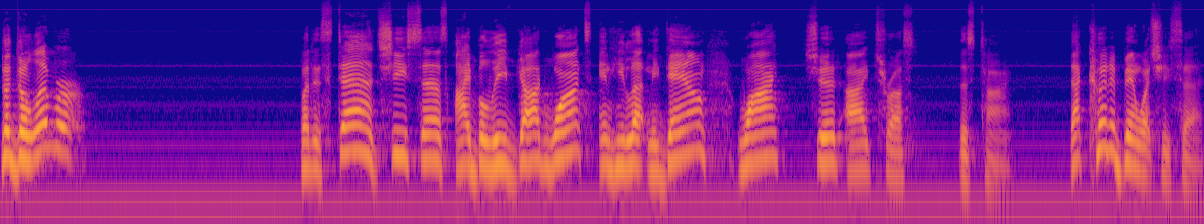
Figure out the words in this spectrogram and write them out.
the deliverer. But instead, she says, I believe God once and He let me down. Why should I trust this time? That could have been what she said,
